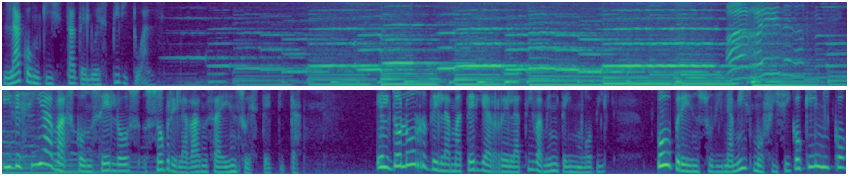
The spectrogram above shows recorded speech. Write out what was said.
la conquista de lo espiritual. Y decía Vasconcelos sobre la danza en su estética. El dolor de la materia relativamente inmóvil pobre en su dinamismo físico-químico,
